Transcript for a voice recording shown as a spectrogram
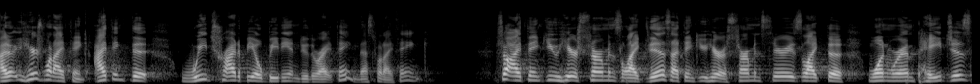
here's what I think I think that we try to be obedient and do the right thing. That's what I think. So I think you hear sermons like this. I think you hear a sermon series like the one we're in, Pages,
